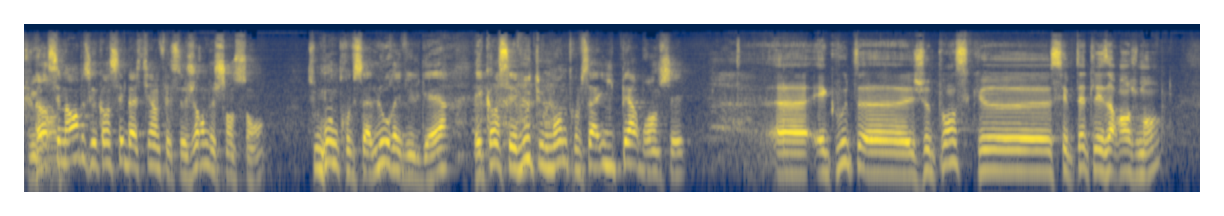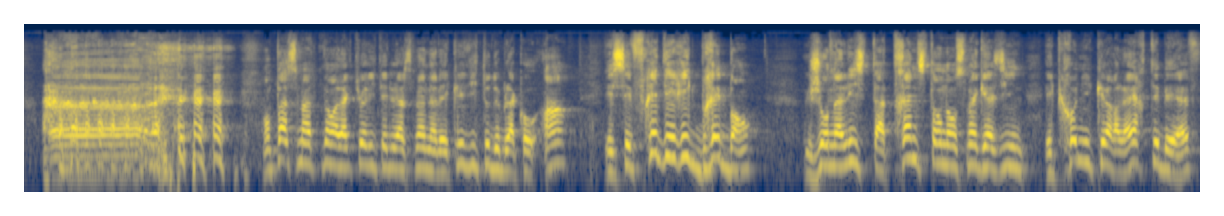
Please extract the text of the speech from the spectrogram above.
plus Alors, c'est marrant parce que quand Sébastien fait ce genre de chanson, tout le monde trouve ça lourd et vulgaire. Et quand c'est vous, tout le monde trouve ça hyper branché. Euh, écoute, euh, je pense que c'est peut-être les arrangements. Euh, On passe maintenant à l'actualité de la semaine avec l'édito de Blacko 1. Et c'est Frédéric Bréban, journaliste à Trends Tendance Magazine et chroniqueur à la RTBF,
